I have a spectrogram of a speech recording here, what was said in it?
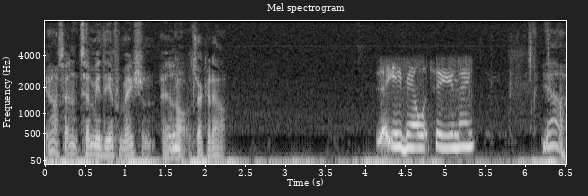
yeah, send, send me the information and mm-hmm. I'll check it out. Email it to you, mean? Yeah.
